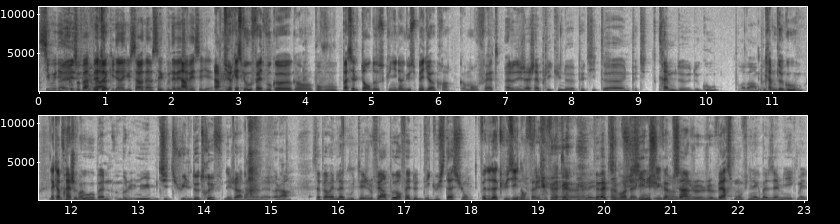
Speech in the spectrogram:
Si vous dites qu'on peut pas faire un cunilingus à un homme, c'est que vous n'avez jamais essayé. Arthur, qu'est-ce que vous faites vous pour vous passer le temps de ce cunilingus médiocre Comment vous faites? Alors déjà, j'applique une petite, euh, crème de goût pour avoir un peu Crème de goût, la crème fraîche de quoi. goût, bah, une, petite huile de truffe déjà, euh, voilà. Ça permet de la goûter. Je fais un peu en fait de dégustation. Vous faites de la cuisine en Je fait. fais- euh, Je fais ma petite cuisine, je suis comme ouais. ça, je, je verse mon vinaigre balsamique, mais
